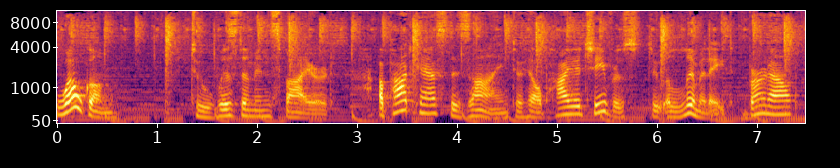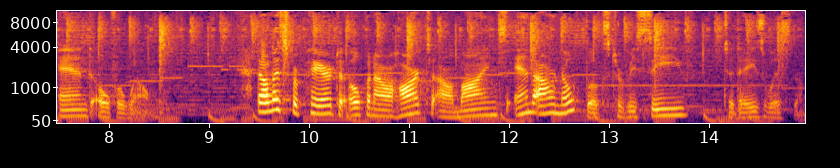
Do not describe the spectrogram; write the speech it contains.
Welcome to Wisdom Inspired, a podcast designed to help high achievers to eliminate burnout and overwhelm. Now let's prepare to open our hearts, our minds, and our notebooks to receive today's wisdom.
